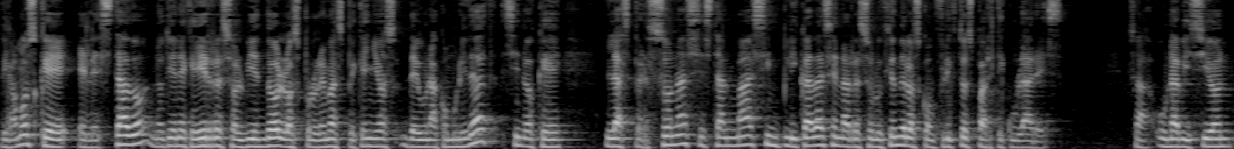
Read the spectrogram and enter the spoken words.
Digamos que el Estado no tiene que ir resolviendo los problemas pequeños de una comunidad, sino que las personas están más implicadas en la resolución de los conflictos particulares. O sea, una visión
